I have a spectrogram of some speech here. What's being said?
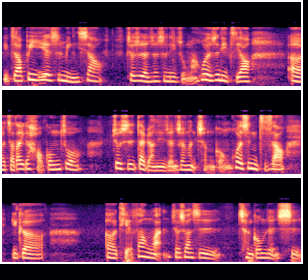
你只要毕业是名校就是人生胜利组吗？或者是你只要呃找到一个好工作就是代表你人生很成功？或者是你只要一个呃铁饭碗就算是成功人士？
